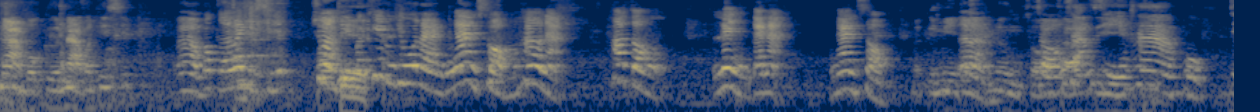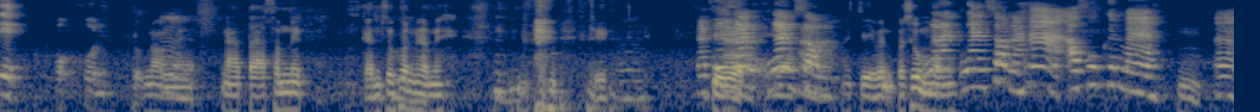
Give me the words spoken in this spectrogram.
หน้าบกเกินหน้าวันที่สิบอ่าบ่เกินวันที่สิบช่วงที่ประคิมอยู่น่ะงานสอบเฮาน่ะเฮาต้องเล่นกันน่ะ งานสอบ มันจะมีเออ หนึ่งสองสองสาสามมสี่สี่ห้าหกเจ็ดหกคนลูกน้องอืมเนี่ยหน้าตาสำนึกกันทุกคนครับนี่ ถือก็คืองานงานสอบให้เจเพิ่นประชุมกันงานงานสอบน่ะห้าเอาฟุกขึ้นมา อืมอ่า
